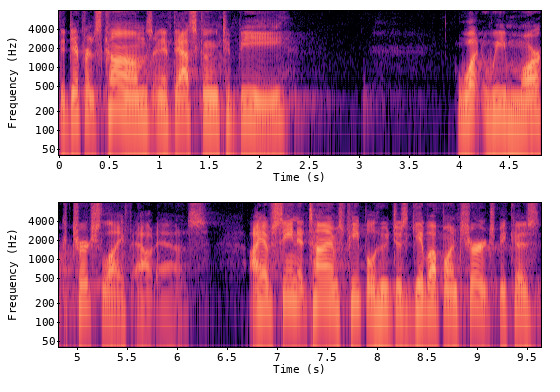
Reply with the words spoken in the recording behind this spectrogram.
The difference comes, and if that's going to be what we mark church life out as. I have seen at times people who just give up on church because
